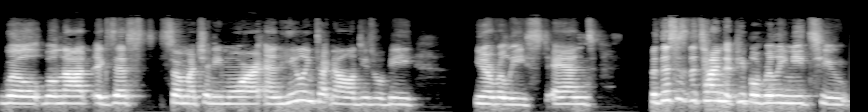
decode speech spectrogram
will will not exist so much anymore and healing technologies will be you know released and but this is the time that people really need to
